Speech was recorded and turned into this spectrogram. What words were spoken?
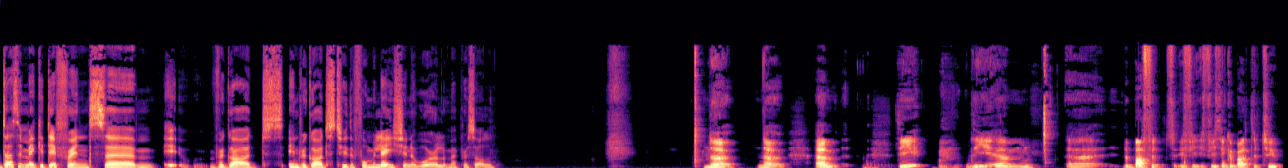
Does it make a difference um, regards in regards to the formulation of oral omeprazole? No, no. Um, the the um, uh, the buffered. If you, if you think about the two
